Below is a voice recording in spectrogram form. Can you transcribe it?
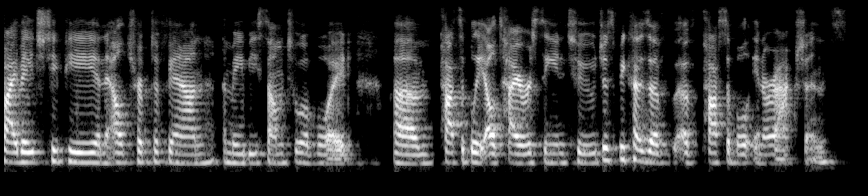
5-HTP and L-tryptophan may be some to avoid, um, possibly L-tyrosine too, just because of, of possible interactions.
